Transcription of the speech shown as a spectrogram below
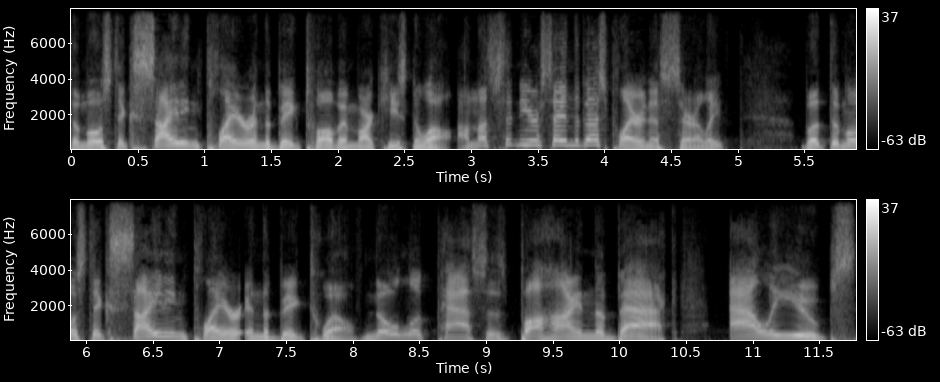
the most exciting player in the Big 12 and Markquis Nowell. I'm not sitting here saying the best player necessarily, but the most exciting player in the Big 12. No look passes, behind the back, alley oops,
